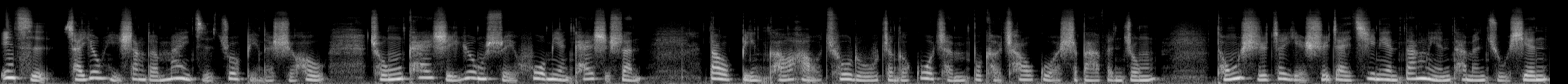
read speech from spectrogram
因此，采用以上的麦子做饼的时候，从开始用水和面开始算。到饼烤好出炉，整个过程不可超过十八分钟。同时，这也是在纪念当年他们祖先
